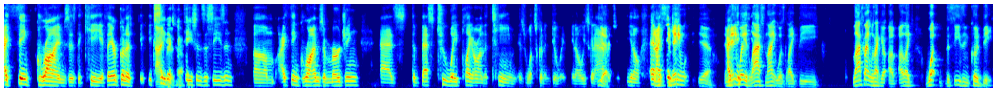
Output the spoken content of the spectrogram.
I think Grimes is the key. If they're going to exceed expectations this season, um, I think Grimes emerging as the best two way player on the team is what's going to do it. You know, he's going to average, yeah. you know, and, and I think, in many, yeah, in I many ways, last night was like the last night was like a, a, like what the season could be.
